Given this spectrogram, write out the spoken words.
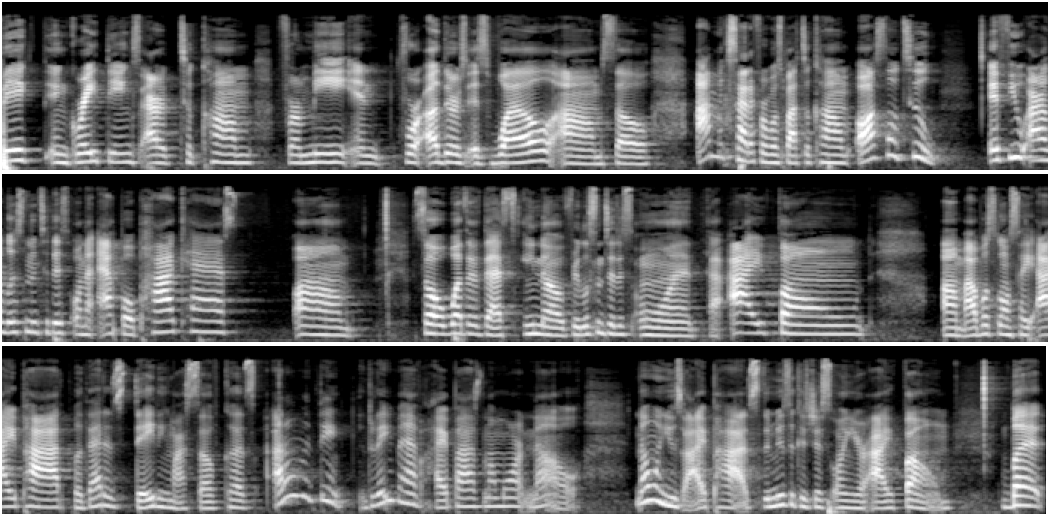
big and great things are to come for me and for others as well. Um, so I'm excited for what's about to come. Also, too, if you are listening to this on an Apple podcast, um, so whether that's, you know, if you're listening to this on an iPhone, um, I was gonna say iPod, but that is dating myself because I don't even think do they even have iPods no more? No. No one uses iPods. The music is just on your iPhone. But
